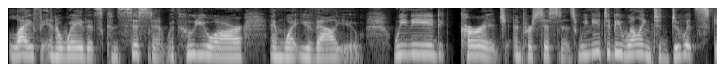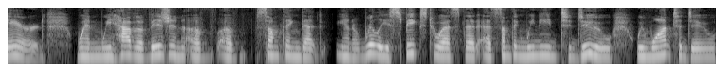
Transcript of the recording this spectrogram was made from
life in a way that's consistent with who you are and what you value. We need courage and persistence. We need to be willing to do it scared when we have a vision of, of something that, you know, really speaks to us that as something we need to do, we want to do,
